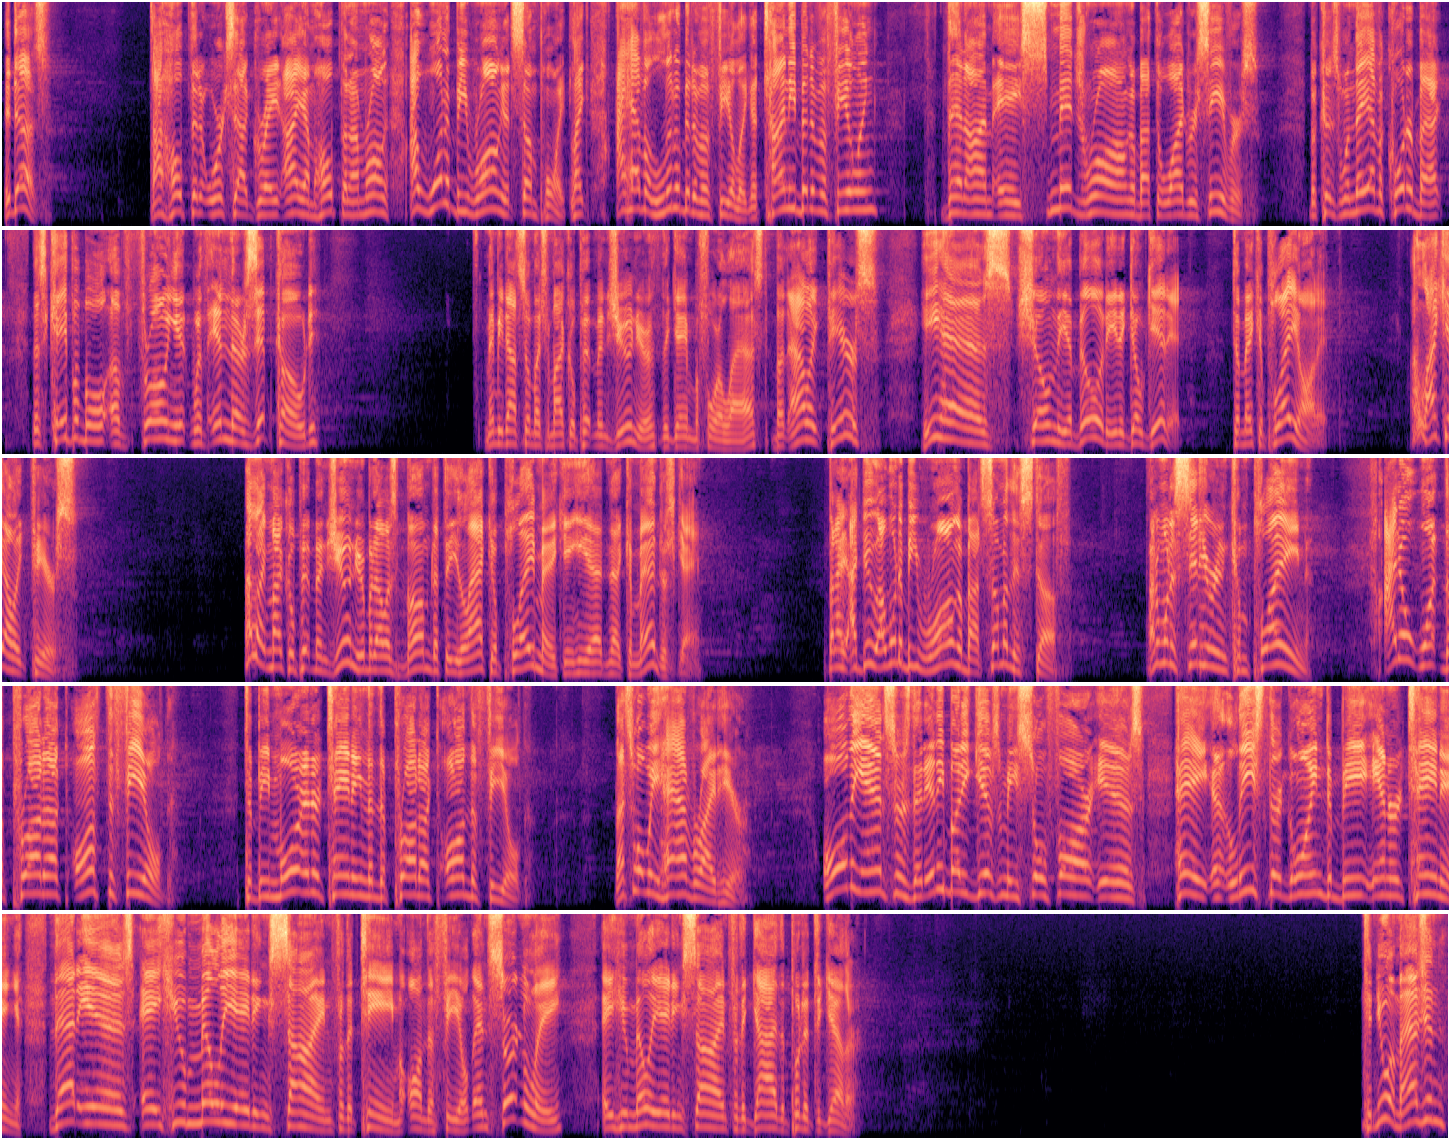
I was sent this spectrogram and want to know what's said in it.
It does. I hope that it works out great. I am hope that I'm wrong. I want to be wrong at some point. Like I have a little bit of a feeling, a tiny bit of a feeling that I'm a smidge wrong about the wide receivers. Because when they have a quarterback that's capable of throwing it within their zip code, maybe not so much Michael Pittman Jr., the game before last, but Alec Pierce, he has shown the ability to go get it, to make a play on it. I like Alec Pierce. I like Michael Pittman Jr., but I was bummed at the lack of playmaking he had in that Commanders game. But I, I do, I want to be wrong about some of this stuff. I don't want to sit here and complain. I don't want the product off the field to be more entertaining than the product on the field. That's what we have right here. All the answers that anybody gives me so far is hey, at least they're going to be entertaining. That is a humiliating sign for the team on the field, and certainly a humiliating sign for the guy that put it together. Can you imagine?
